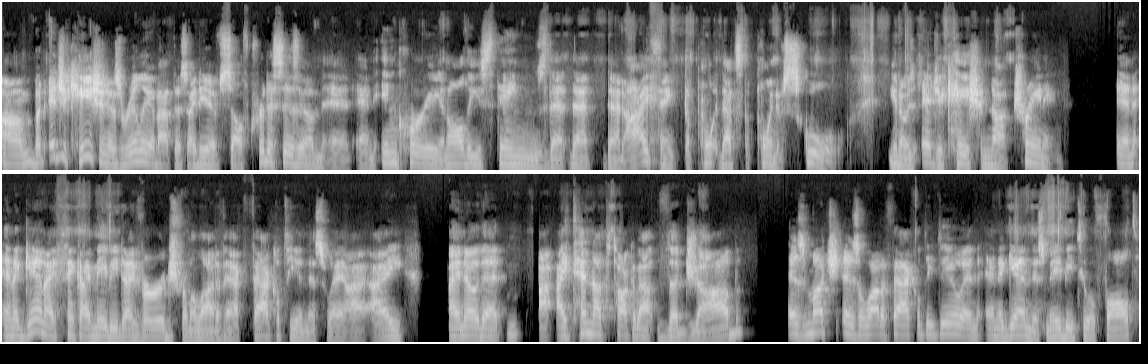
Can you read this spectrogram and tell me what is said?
Um, but education is really about this idea of self-criticism and, and inquiry and all these things that that that i think the point that's the point of school you know is education not training. And and again i think i maybe diverge from a lot of faculty in this way. I i, I know that I, I tend not to talk about the job as much as a lot of faculty do. And, and again, this may be to a fault.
